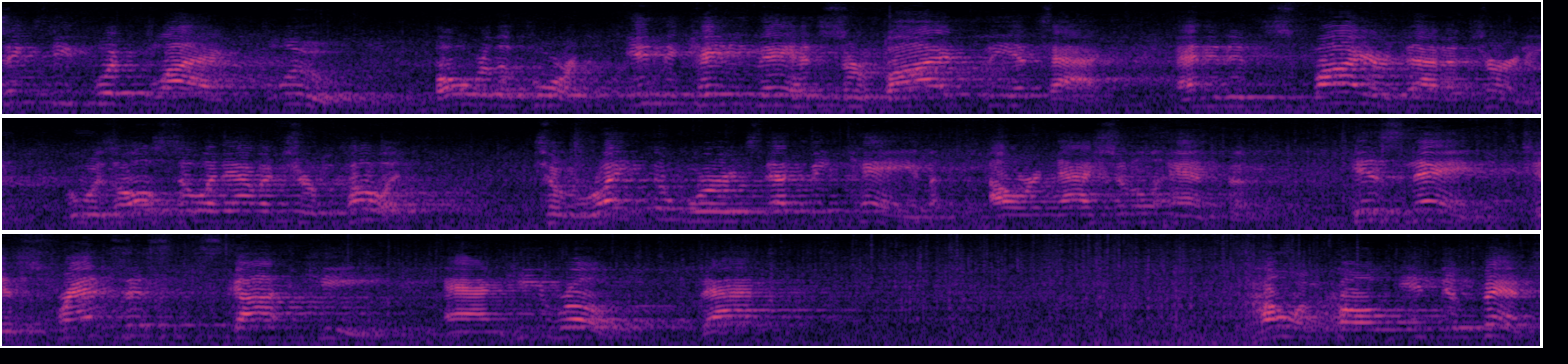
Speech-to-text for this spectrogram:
60 foot flag flew over the fort, indicating they had survived the attack. And it inspired that attorney, who was also an amateur poet, to write the words that became our national anthem. His name is Francis Scott Key, and he wrote that poem called In Defense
